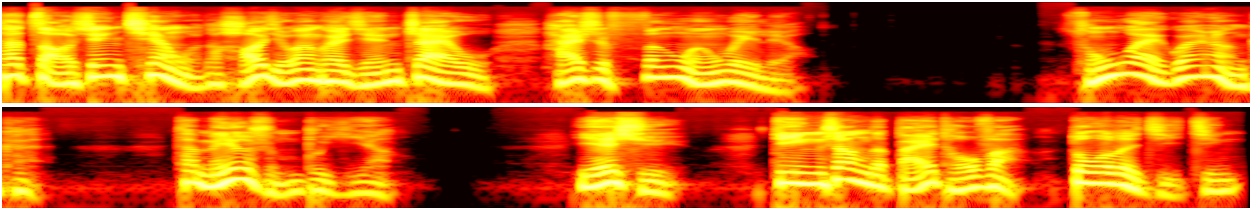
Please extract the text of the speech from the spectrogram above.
他早先欠我的好几万块钱债务还是分文未了。从外观上看，他没有什么不一样，也许顶上的白头发多了几斤，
